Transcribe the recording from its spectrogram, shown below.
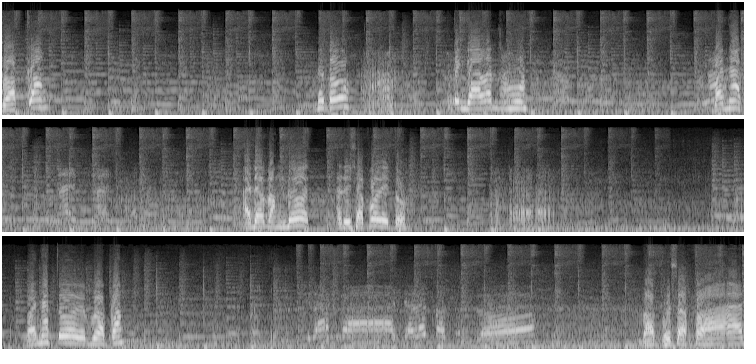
Belakang? Udah tahu? Tinggalan semua. Banyak. Ada Bang Dut. Aduh siapa itu? Banyak tuh di belakang. Silakan, jalan bagus loh. Bagus apaan?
